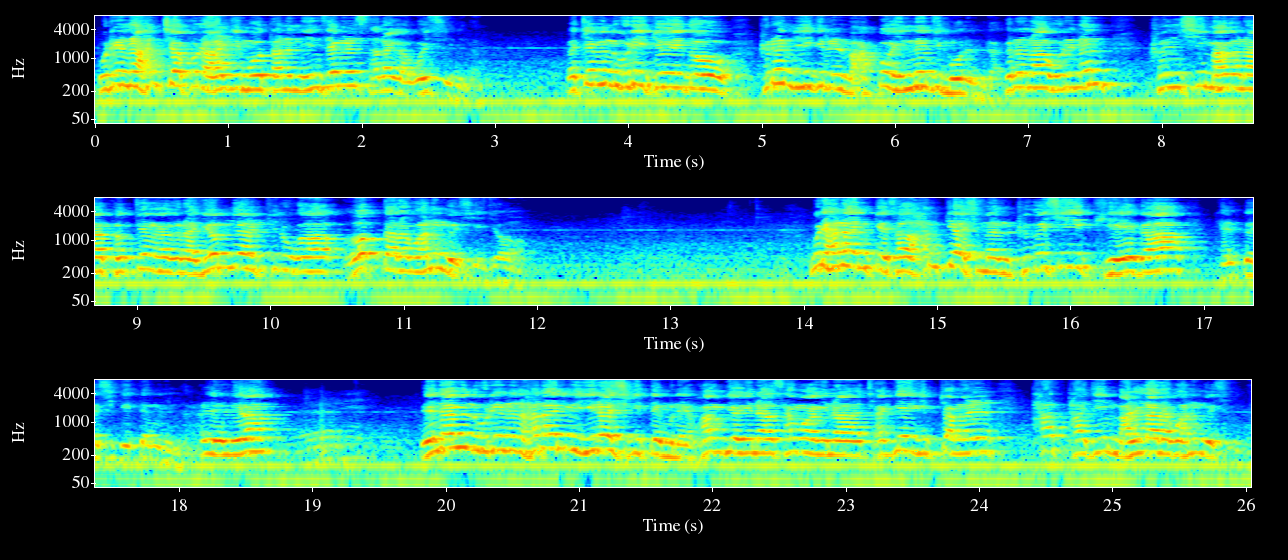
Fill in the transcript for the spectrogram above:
우리는 한치 앞을 알지 못하는 인생을 살아가고 있습니다. 어쩌면 우리 교회도 그런 위기를 맞고 있는지 모릅니다. 그러나 우리는 근심하거나 걱정하거나 염려할 필요가 없다라고 하는 것이죠. 우리 하나님께서 함께 하시면 그것이 기회가 될 것이기 때문입니다. 할렐루야. 왜냐하면 우리는 하나님이 일하시기 때문에 환경이나 상황이나 자기의 입장을 탓하지 말라라고 하는 것입니다.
